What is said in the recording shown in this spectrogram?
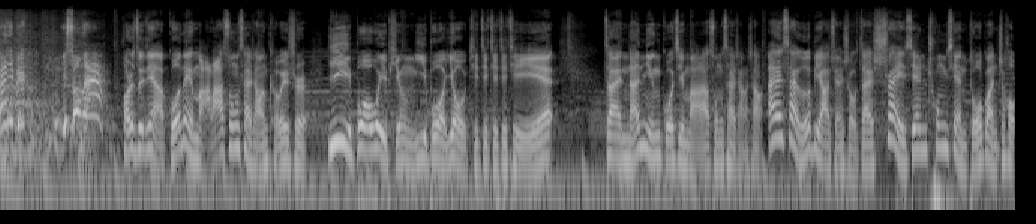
哎，你别，你松开！话说最近啊，国内马拉松赛场可谓是一波未平，一波又起起起起起。在南宁国际马拉松赛场上，埃塞俄比亚选手在率先冲线夺冠之后，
